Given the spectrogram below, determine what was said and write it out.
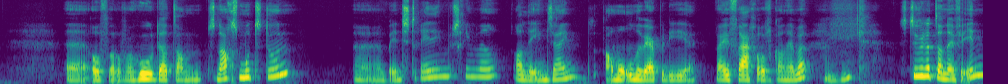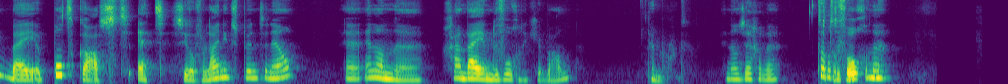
eh, of over hoe dat dan s'nachts moet doen. Eh benchtraining misschien wel. Alleen zijn. Allemaal onderwerpen die je, waar je vragen over kan hebben. Mhm. Stuur dat dan even in bij podcast.silverlinings.nl En dan gaan wij hem de volgende keer behandelen. Helemaal goed. En dan zeggen we Tot, tot de volgende.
